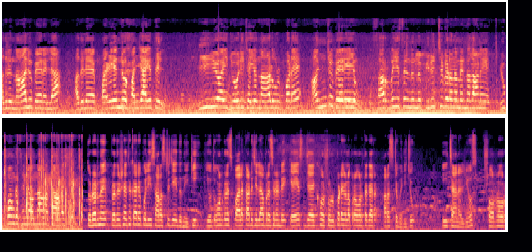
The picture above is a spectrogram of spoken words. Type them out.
അതിൽ നാലു പേരല്ല അതിലെ പഴയന്നൂർ പഞ്ചായത്തിൽ ബി ജോലി ചെയ്യുന്ന ആൾ ഉൾപ്പെടെ അഞ്ചു പേരെയും സർവീസിൽ നിന്ന് പിരിച്ചുവിടണം എന്നതാണ് യൂത്ത് കോൺഗ്രസിന്റെ ഒന്നാമത്തെ ആവശ്യം. തുടർന്ന് പ്രതിഷേധക്കാരെ പോലീസ് അറസ്റ്റ് ചെയ്ത് നീക്കി. യൂത്ത് കോൺഗ്രസ് പാലക്കാട് ജില്ലാ പ്രസിഡന്റ് കെ എസ് ജയഘോഷ് ഉൾപ്പെടെയുള്ള പ്രവർത്തകർ അറസ്റ്റ് വരിച്ചു. ഈ ചാനൽ ന്യൂസ് ഷൊർണൂർ.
